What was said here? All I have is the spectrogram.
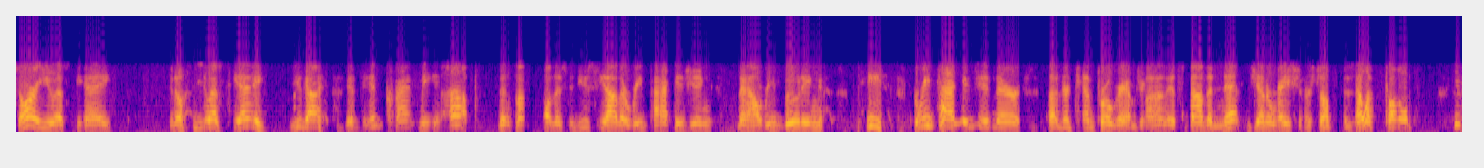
Sorry, USTA. You know, USTA, you guys, it, it cracked me up when all this. Did you see how they're repackaging now, rebooting, repackaging their under 10 program, John? It's now the Net Generation or something. Is that what it's called?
